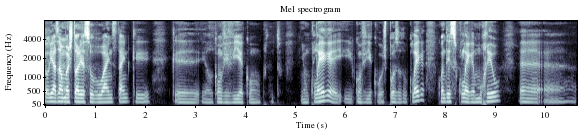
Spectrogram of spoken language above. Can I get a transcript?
Aliás, há uma história sobre o Einstein que, que ele convivia com, portanto, tinha um colega e convivia com a esposa do colega. Quando esse colega morreu, uh, uh,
